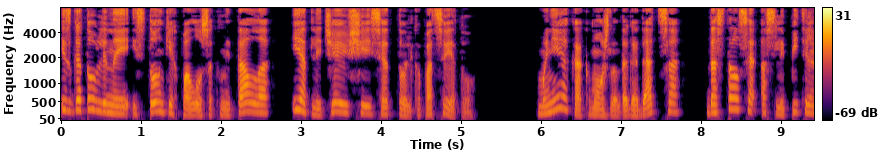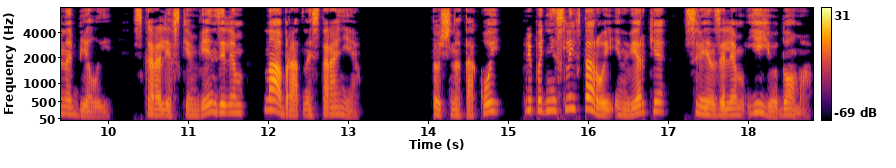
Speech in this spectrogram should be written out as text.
изготовленные из тонких полосок металла и отличающиеся только по цвету. Мне, как можно догадаться, достался ослепительно белый, с королевским вензелем на обратной стороне. Точно такой преподнесли второй инверке с вензелем ее дома.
